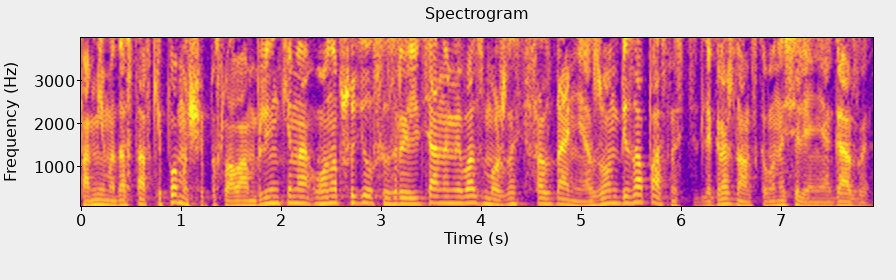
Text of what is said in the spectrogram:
Помимо доставки помощи, по словам Блинкина, он обсудил с израильтянами возможность создания зон безопасности для гражданского населения Газы.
